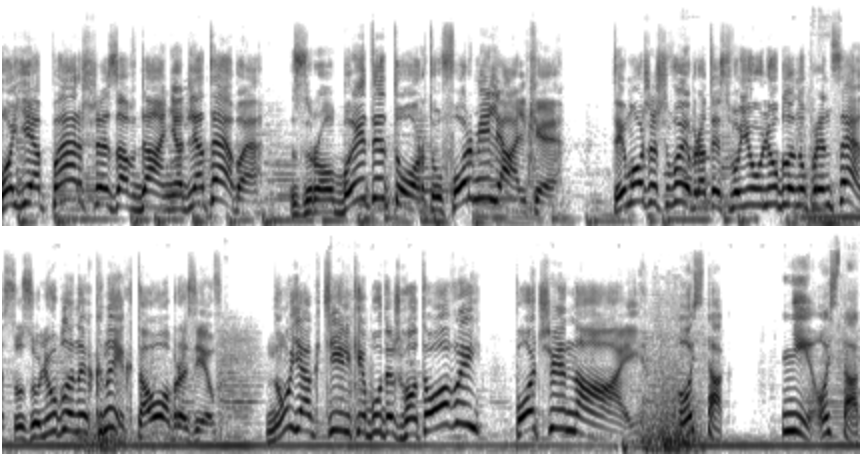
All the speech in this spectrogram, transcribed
Моє перше завдання для тебе зробити торт у формі ляльки. Ти можеш вибрати свою улюблену принцесу з улюблених книг та образів. Ну, як тільки будеш готовий, починай. Ось так. Ні, ось так.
